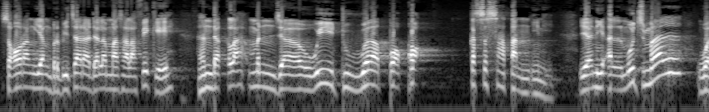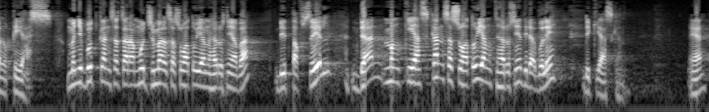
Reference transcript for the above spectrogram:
Seorang yang berbicara dalam masalah fikih hendaklah menjauhi dua pokok kesesatan ini yakni al-mujmal wal qiyas. Menyebutkan secara mujmal sesuatu yang harusnya apa? Ditafsil dan mengkiaskan sesuatu yang harusnya tidak boleh dikiaskan. Ya.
